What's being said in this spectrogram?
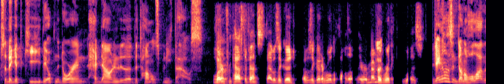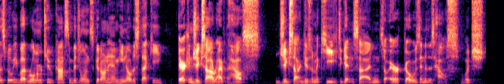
So they get the key, they open the door and head down into the, the tunnels beneath the house. Learn from past events. That was a good that was a good rule to follow. They remembered uh, where the key was. Daniel hasn't done a whole lot in this movie, but rule number two, constant vigilance, good on him. He noticed that key. Eric and Jigsaw arrive at the house. Jigsaw gives him a key to get inside, and so Eric goes into this house, which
